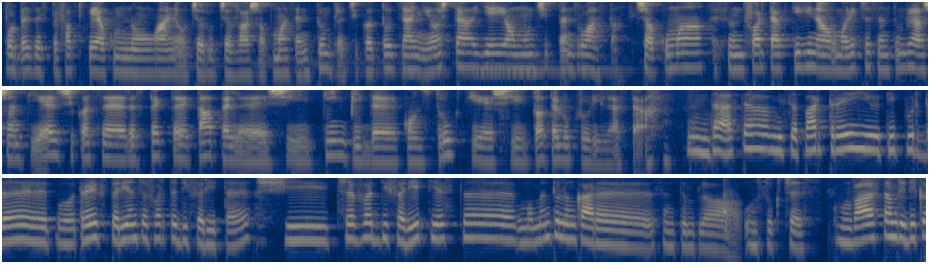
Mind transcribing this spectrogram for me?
vorbesc despre faptul că ei acum 9 ani au cerut ceva și acum se întâmplă, ci că toți anii ăștia ei au muncit pentru asta. Și acum sunt foarte activi în a urmări ce se întâmplă la șantier și că se respectă etapele și timpii de construcție și toate lucrurile astea. Da, astea mi se par trei tipuri de, trei experiențe foarte diferite și ce văd diferit este momentul în care se întâmplă un succes. Cumva asta îmi ridică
